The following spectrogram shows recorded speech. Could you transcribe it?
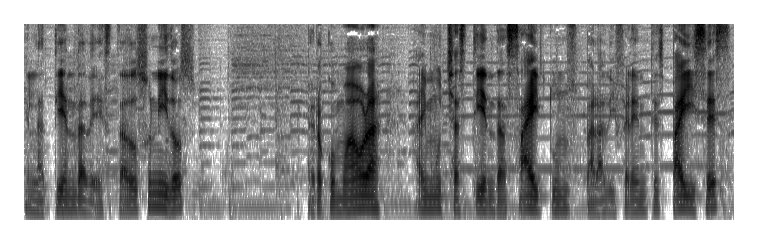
en la tienda de Estados Unidos, pero como ahora hay muchas tiendas iTunes para diferentes países,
